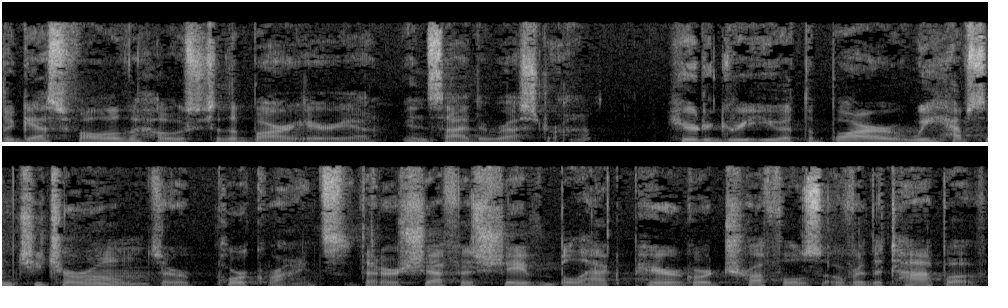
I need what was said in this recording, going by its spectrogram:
The guests follow the host to the bar area inside the restaurant. Here to greet you at the bar, we have some chicharrones, or pork rinds, that our chef has shaved black Perigord truffles over the top of,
